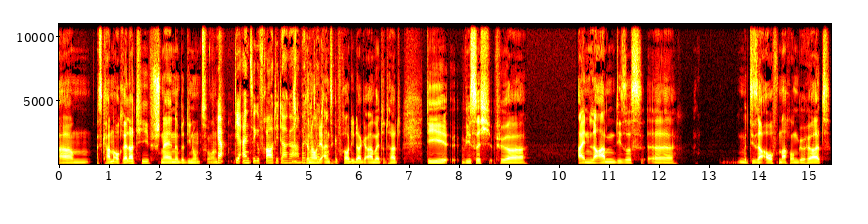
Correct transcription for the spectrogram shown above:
ähm, es kam auch relativ schnell eine Bedienung zu uns. Ja, die einzige Frau, die da gearbeitet Genau, hat. die einzige Frau, die da gearbeitet hat, die, wie es sich für einen Laden dieses äh, mit dieser Aufmachung gehört,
